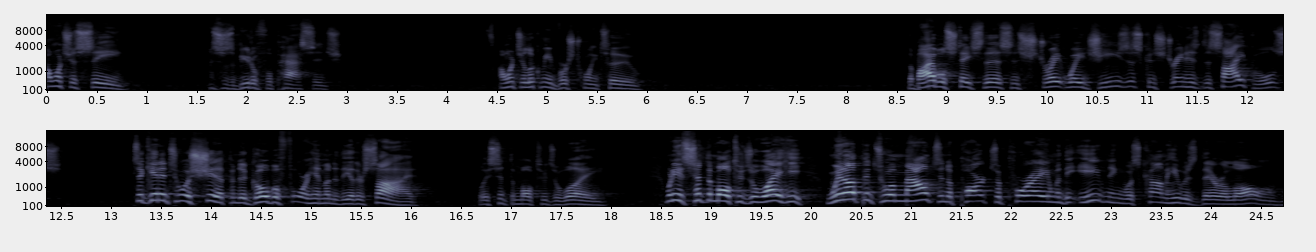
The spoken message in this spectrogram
I want you to see this is a beautiful passage. I want you to look at me in verse 22. The Bible states this, and straightway Jesus constrained his disciples to get into a ship and to go before him unto the other side. Well, he sent the multitudes away. When he had sent the multitudes away, he went up into a mountain apart to pray, and when the evening was come, he was there alone.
